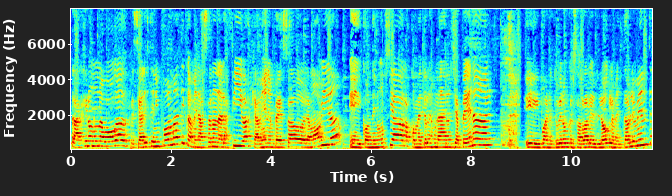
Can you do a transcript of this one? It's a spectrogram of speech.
trajeron un abogado especialista en informática, amenazaron a las pibas que habían empezado la movida eh, con denunciarlos, con meterles una denuncia penal. Y bueno, tuvieron que cerrar el blog lamentablemente.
